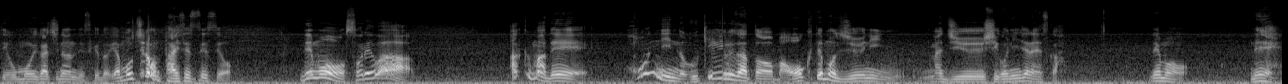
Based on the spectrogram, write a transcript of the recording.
て思いがちなんですけどいやもちろん大切ですよでもそれはあくまで本人の受け入れだと、まあ、多くても10人、まあ、1415人じゃないですかでもね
